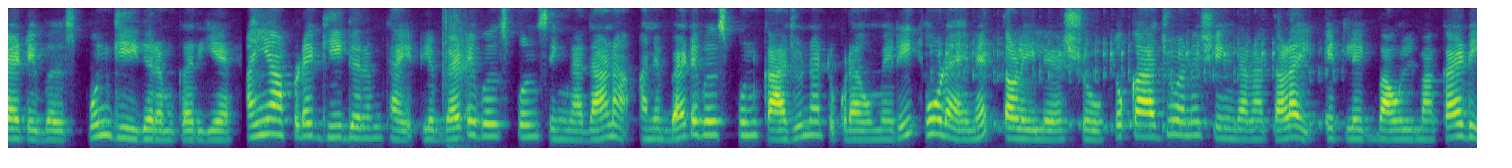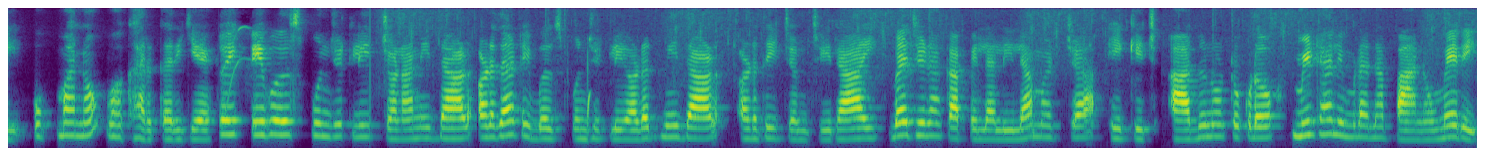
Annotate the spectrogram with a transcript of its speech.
બે ટેબલ સ્પૂન ઘી ગરમ કરીએ. અહીંયા આપણે ઘી ગરમ થાય એટલે બે ટેબલ સ્પૂન સિંગના દાણા અને બે ટેબલ સ્પૂન કાજુના ટુકડા ઉમેરી થોડા એને તળી લેશું. તો કાજુ અને શિંગદાણા તળાઈ એટલે એક બાઉલમાં કાઢી ઉપમાનો વઘાર કરીએ. તો એક ટેબલ સ્પૂન જેટલી ચણાની દાળ, અડધા ટેબલ સ્પૂન જેટલી અડદની દાળ, અડધી ચમચી રાઈ, બે ઝીણા કાપેલા લીલા મરચા, એક ઇંચ આદુનો ટુકડો, મીઠા લીમડાના પાન ઉમેરી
